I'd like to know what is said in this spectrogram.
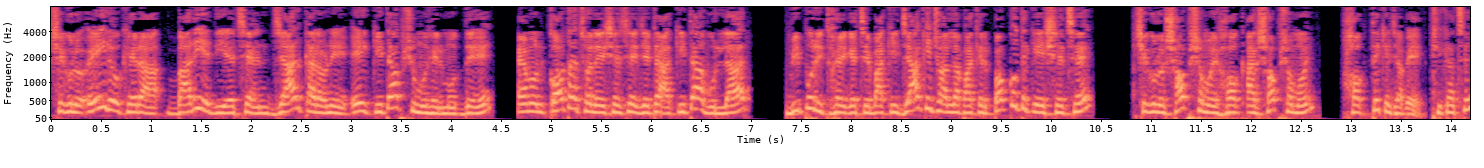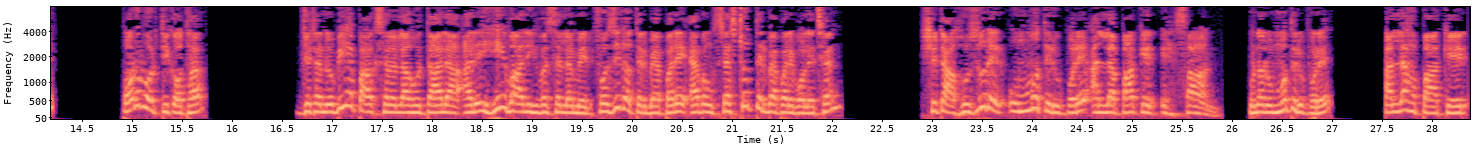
সেগুলো এই লোকেরা বাড়িয়ে দিয়েছেন, যার কারণে এই কিতাবসমূহের মধ্যে এমন কথা চলে এসেছে যেটা কিতাবুল্লাহর বিপরীত হয়ে গেছে। বাকি যা কিছু আল্লাহ পাকের পক্ষ থেকে এসেছে, সেগুলো সব সময় হক, আর সব সময় হক থেকে যাবে। ঠিক আছে? পরবর্তী কথা যেটা নবী পাক সাল্লাহ তালা আলহি আলহি ওয়াসাল্লামের ফজিলতের ব্যাপারে এবং শ্রেষ্ঠত্বের ব্যাপারে বলেছেন, সেটা হুজুরের উম্মতের উপরে আল্লাহ পাকের এহসান। ওনার উম্মতের উপরে আল্লাহ পাকের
